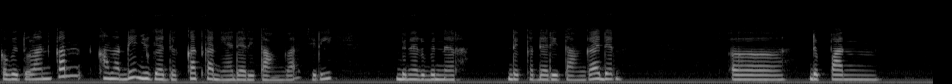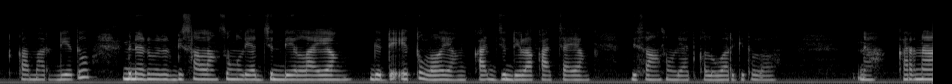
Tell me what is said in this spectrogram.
Kebetulan kan kamar dia juga dekat kan ya dari tangga jadi benar-benar dekat dari tangga dan uh, depan kamar dia tuh benar-benar bisa langsung lihat jendela yang gede itu loh yang jendela kaca yang bisa langsung lihat keluar gitu loh. Nah karena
